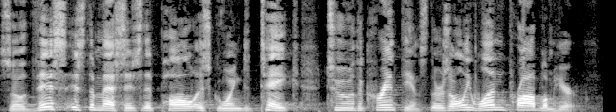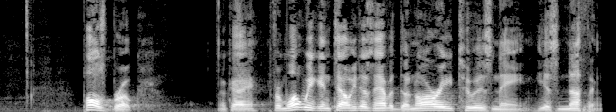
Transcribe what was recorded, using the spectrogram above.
So, this is the message that Paul is going to take to the Corinthians. There's only one problem here Paul's broke. Okay? From what we can tell, he doesn't have a denarii to his name, he has nothing.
